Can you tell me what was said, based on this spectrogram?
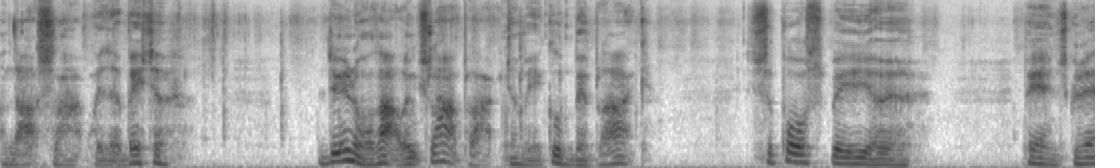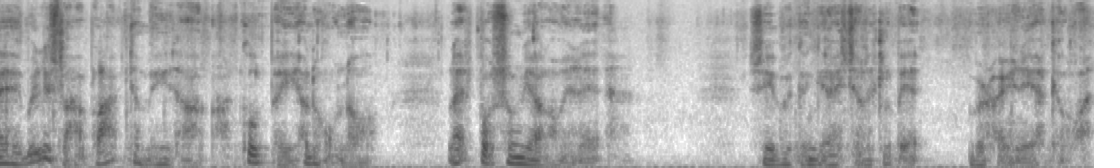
And that's like with a bit of, do you know that looks like black to me, it could be black. It's supposed to be uh, Payne's grey, but it's like black to me that, could be, I don't know. Let's put some yellow in it. See if we can get it a little bit brownier colour.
